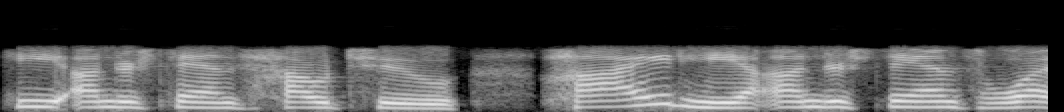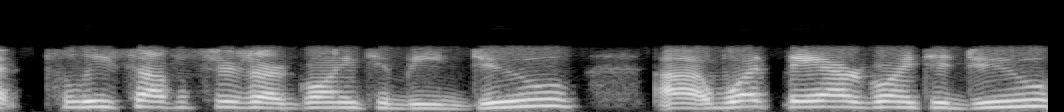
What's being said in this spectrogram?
He understands how to hide. He understands what police officers are going to be do, uh, what they are going to do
